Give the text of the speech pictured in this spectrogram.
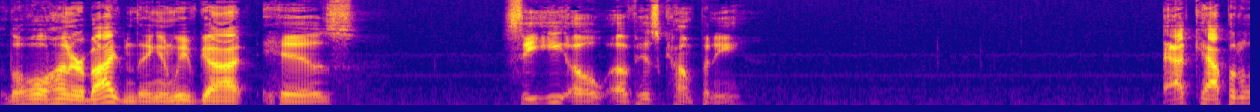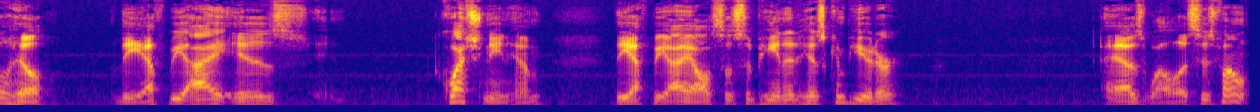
the whole Hunter Biden thing, and we've got his CEO of his company at Capitol Hill. The FBI is questioning him. The FBI also subpoenaed his computer as well as his phone.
